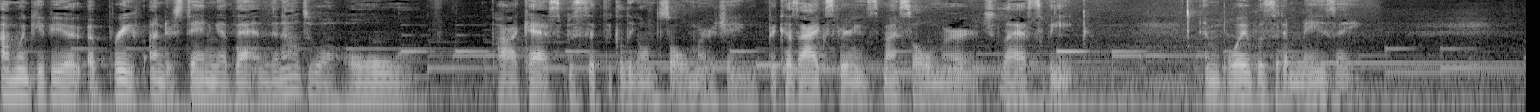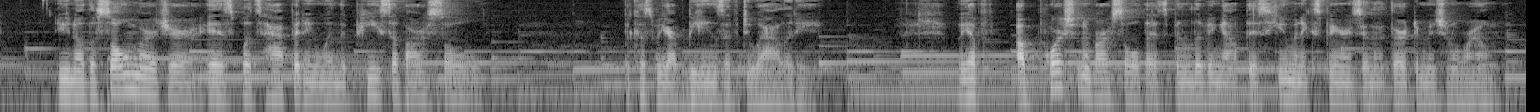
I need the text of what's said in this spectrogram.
I'm going to give you a, a, brief understanding of that, and then I'll do a whole podcast specifically on soul merging because I experienced my soul merge last week. And boy, was it amazing. You know, the soul merger is what's happening when the piece of our soul, because we are beings of duality, we have a portion of our soul that's been living out this human experience in the third dimensional realm.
